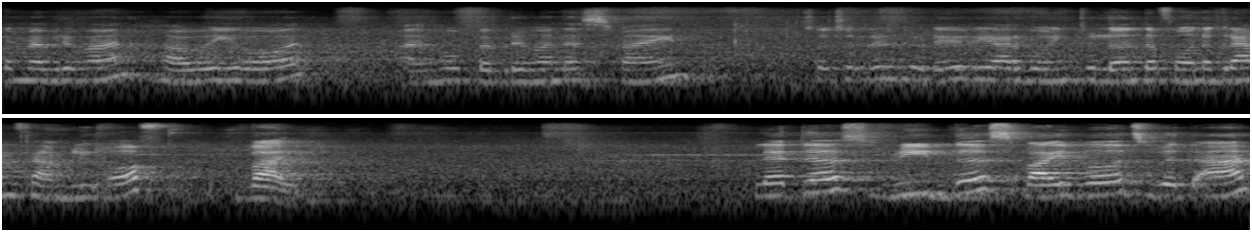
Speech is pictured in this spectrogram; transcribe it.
Welcome everyone. How are you all? I hope everyone is fine. So children, today we are going to learn the phonogram family of Y. Let us read this Y words with an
